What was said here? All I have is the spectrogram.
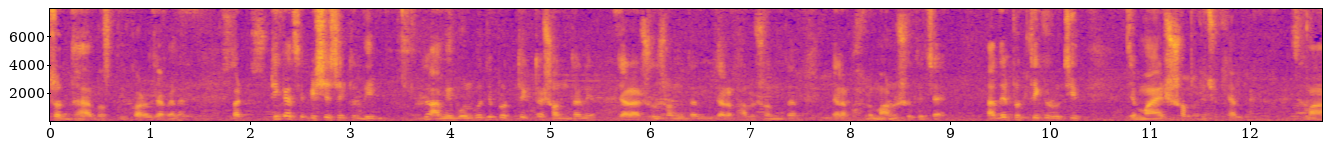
শ্রদ্ধা ভক্তি করা যাবে না। বাট ঠিক আছে বিশেষ একটা দিন কিন্তু আমি বলব যে প্রত্যেকটা সন্তানের যারা সুসন্তান যারা ভালো সন্তান যারা ভালো মানুষ হতে চায় তাদের প্রত্যেকের উচিত যে মায়ের সব কিছু খেয়াল রাখা। মা,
